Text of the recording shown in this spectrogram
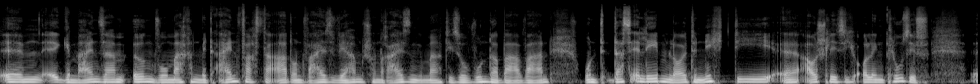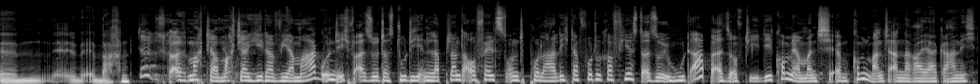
ähm, äh, gemeinsam irgendwo machen mit einfachster Art und Weise. Wir haben schon Reisen gemacht, die so wunderbar waren. Und das erleben Leute nicht, die äh, ausschließlich All-Inclusive ähm, äh, machen. Ja, das also macht ja, macht ja jeder, wie er mag. Und ich, also, dass du dich in Lappland aufhältst und Polarlichter fotografierst, also Hut ab. Also auf die Idee kommen ja manch, ähm, kommt manch anderer ja gar nicht.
